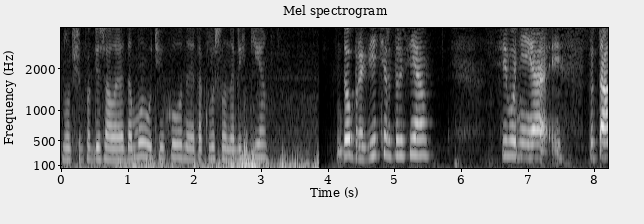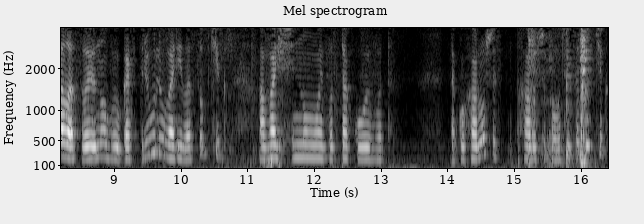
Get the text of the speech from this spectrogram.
Ну, в общем, побежала я домой, очень холодно, я так вышла налегке. Добрый вечер, друзья! Сегодня я испытала свою новую кастрюлю, варила супчик – овощной, вот такой вот. Такой хороший, хороший получился супчик.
